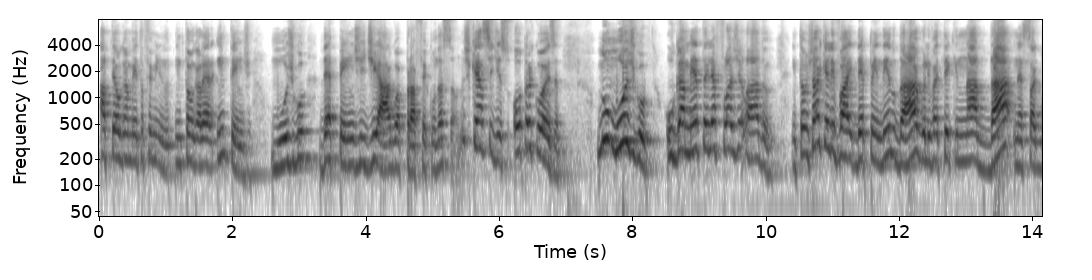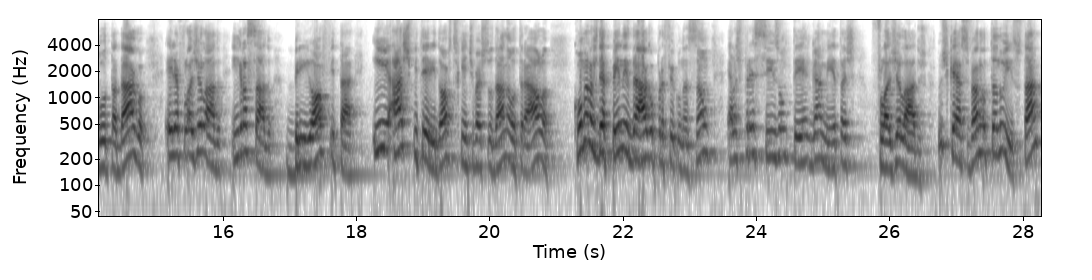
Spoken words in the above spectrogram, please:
até o gameta feminino. Então, galera, entende musgo depende de água para fecundação. Não esquece disso. Outra coisa, no musgo, o gameta ele é flagelado. Então, já que ele vai, dependendo da água, ele vai ter que nadar nessa gota d'água, ele é flagelado. Engraçado, briófita e aspteridófitos, que a gente vai estudar na outra aula, como elas dependem da água para fecundação, elas precisam ter gametas flagelados. Não esquece, vai anotando isso, tá?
